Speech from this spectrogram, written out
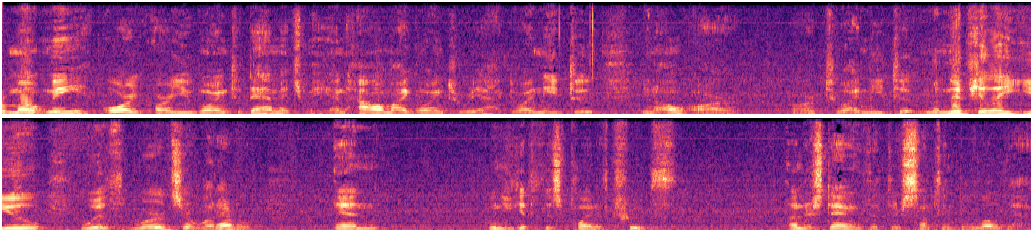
promote me or are you going to damage me? And how am I going to react? Do I need to, you know, or or do I need to manipulate you with words or whatever? And when you get to this point of truth, understanding that there's something below that,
